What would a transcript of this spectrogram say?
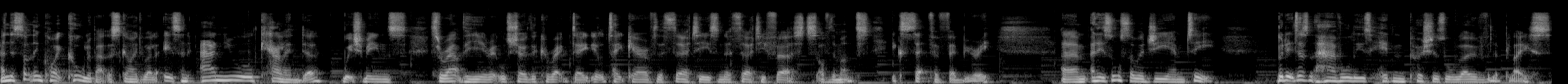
And there's something quite cool about the Skydweller. It's an annual calendar, which means throughout the year it will show the correct date. It will take care of the 30s and the 31st of the months, except for February. Um, and it's also a GMT but it doesn't have all these hidden pushes all over the place.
